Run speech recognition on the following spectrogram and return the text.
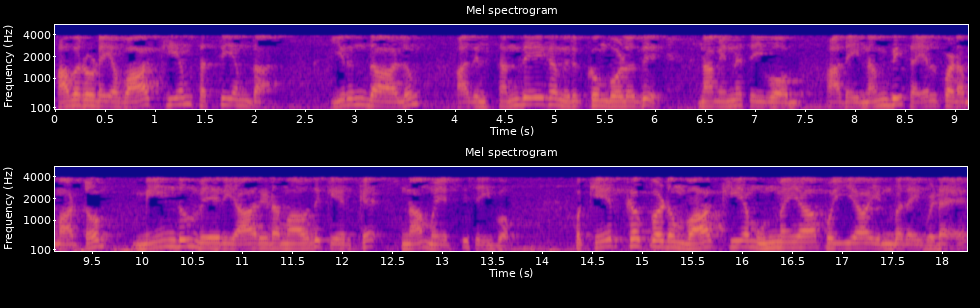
அவருடைய வாக்கியம் சத்தியம்தான். இருந்தாலும் அதில் சந்தேகம் இருக்கும் பொழுது நாம் என்ன செய்வோம்? அதை நம்பி செயல்பட மாட்டோம். மீண்டும் வேறு யாரிடமாவது கேட்க நாம் முயற்சி செய்வோம். இப்ப கேட்கப்படும் வாக்கியம் உண்மையா பொய்யா என்பதை விட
